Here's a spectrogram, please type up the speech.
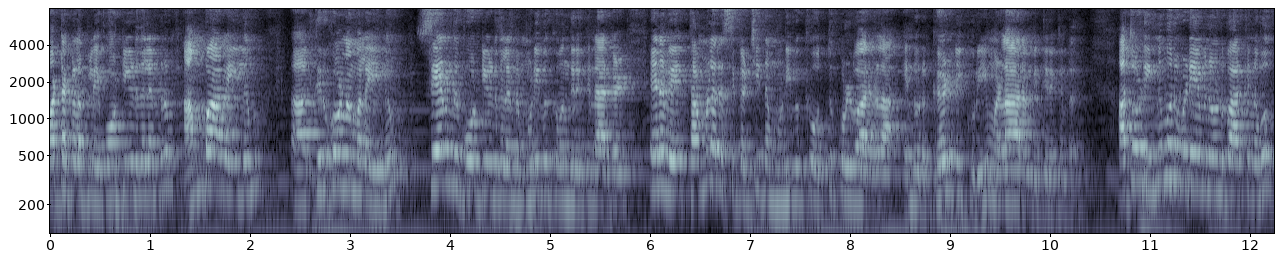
மட்டக்களப்பிலே போட்டியிடுதல் என்றும் அம்பாறையிலும் திருகோணமலையிலும் சேர்ந்து போட்டியிடுதல் என்ற முடிவுக்கு வந்திருக்கிறார்கள் எனவே தமிழரசு கட்சி இந்த முடிவுக்கு ஒத்துக்கொள்வார்களா என்ற ஒரு கேள்விக்குறியும் எழ ஆரம்பித்திருக்கின்றது. அதோடு இன்னொரு விடயம் என்னவென்று பார்க்கின்ற போது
